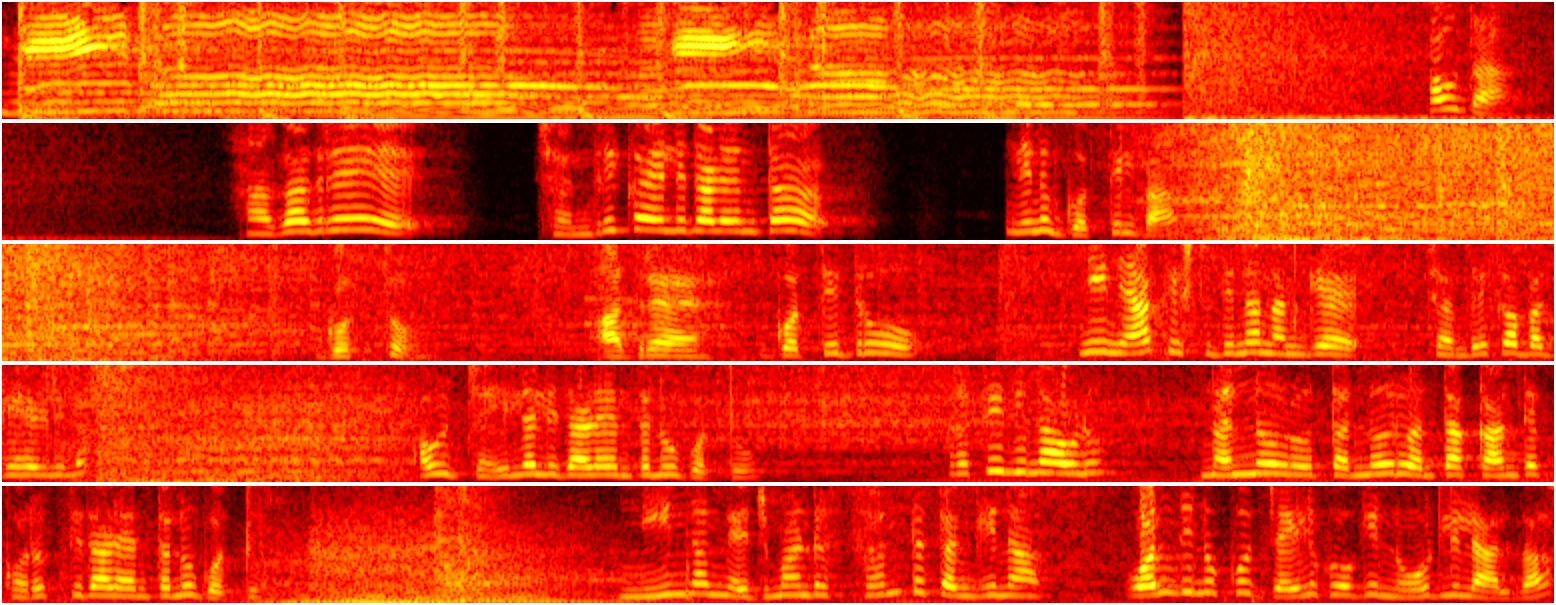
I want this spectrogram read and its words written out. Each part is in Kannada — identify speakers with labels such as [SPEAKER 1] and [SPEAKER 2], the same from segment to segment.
[SPEAKER 1] ಗೀತಾ ಗೀತಾ.
[SPEAKER 2] ಹೌದಾ? ಹಾಗಾದ್ರೆ ಚಂದ್ರಿಕಾ ಎಲ್ಲಿದ್ದಾಳೆ ಅಂತ ನಿನಗೆ ಗೊತ್ತಿಲ್ವಾ?
[SPEAKER 3] ಗೊತ್ತು. ಆದರೆ
[SPEAKER 2] ಗೊತ್ತಿದ್ರೂ ನೀನು ಯಾಕೆ ಇಷ್ಟು ದಿನ ನನಗೆ ಚಂದ್ರಿಕಾ ಬಗ್ಗೆ ಹೇಳಲಿಲ್ಲ? ಅವಳು ಜೈಲಲ್ಲಿದ್ದಾಳೆ ಅಂತಲೂ ಗೊತ್ತು. ಪ್ರತಿದಿನ ಅವಳು ನನ್ನೋರು, ತನ್ನೋರು ಅಂತ ಕಾಣ್ದೆ ಕೊರಗ್ತಿದ್ದಾಳೆ ಅಂತನೂ ಗೊತ್ತು. ನೀನು ನಮ್ಮ ಯಜಮಾನ್ರ ಸ್ವಂತ ತಂಗಿನ ಒಂದಿನಕ್ಕೂ ಜೈಲಿಗೆ ಹೋಗಿ ನೋಡಲಿಲ್ಲ ಅಲ್ವಾ?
